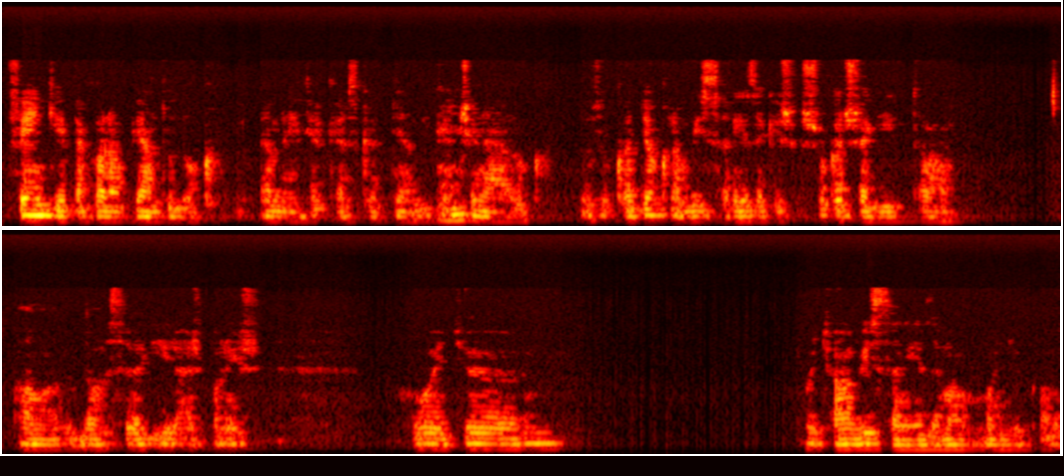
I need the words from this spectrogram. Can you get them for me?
fényképek alapján tudok emlékekhez kötni, amiket mm. csinálok. Azokat gyakran visszanézek, és sokat segít a, a dalszövegírásban is, hogy hogyha visszanézem a, mondjuk a,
